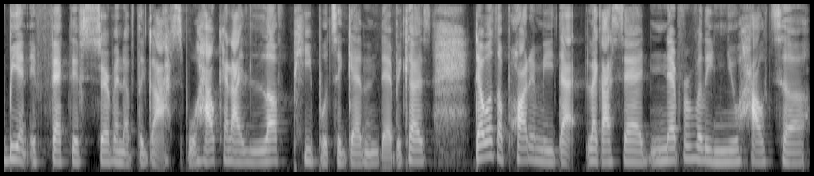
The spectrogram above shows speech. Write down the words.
be an effective servant of the gospel? How can I love people to get in there? Because there was a part of me that, like I said, never really knew how to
